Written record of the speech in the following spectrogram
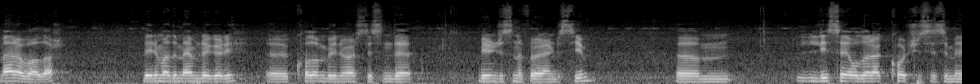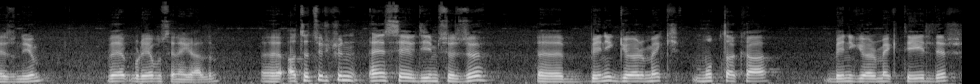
Merhabalar. Benim adım Emre Gari. Ee, Kolombiya Üniversitesi'nde birinci sınıf öğrencisiyim. Ee, Lise olarak Koç Lisesi mezunuyum ve buraya bu sene geldim. Ee, Atatürk'ün en sevdiğim sözü e, beni görmek mutlaka beni görmek değildir.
